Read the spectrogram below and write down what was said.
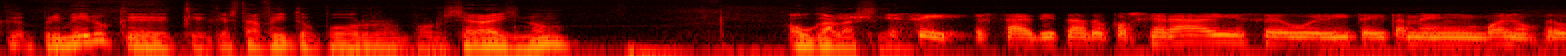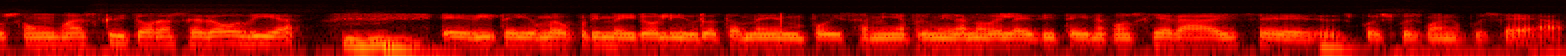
Que, primeiro que, que, que está feito por, por Xerais, non? Ou Galaxia. Sí, está editado por Xerais, eu editei tamén, bueno, eu son unha escritora serodia, uh -huh. editei o meu primeiro libro tamén, pois a miña primeira novela editei na con Xerais, e despois, pois, bueno, pois é a,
